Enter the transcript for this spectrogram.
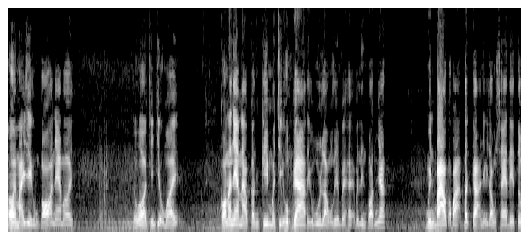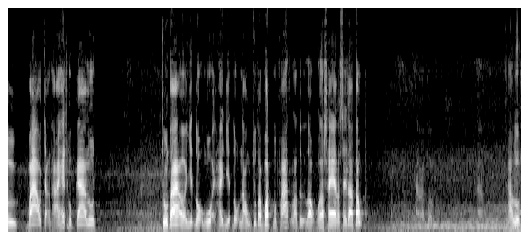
Rồi, máy gì cũng có anh em ơi. Đúng rồi 9 triệu mấy. Còn anh em nào cần kim mà chị hộp ga Thì có vui lòng liên hệ với Linh Tuấn nhé mình bao các bạn tất cả những dòng xe đề từ Bao trạng thái hết hộp ga luôn. Chúng ta ở nhiệt độ nguội hay nhiệt độ nóng Chúng ta vật một phát là tự động là xe nó sẽ ra tốc. Tháo luôn.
